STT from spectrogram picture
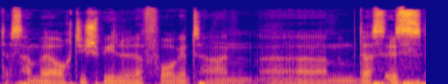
Das haben wir auch die Spiele davor getan. Ähm, das ist,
